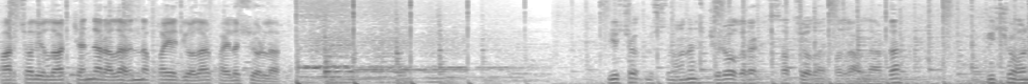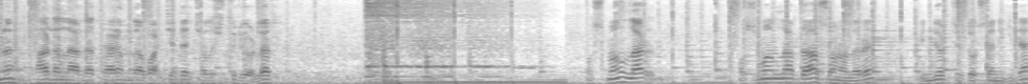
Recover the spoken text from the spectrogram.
parçalıyorlar. Kendi aralarında pay ediyorlar, paylaşıyorlar. Birçok Müslümanı köle olarak satıyorlar pazarlarda. Birçoğunu tarlalarda, tarımda, bahçede çalıştırıyorlar. Osmanlılar Osmanlılar daha sonraları 1492'de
